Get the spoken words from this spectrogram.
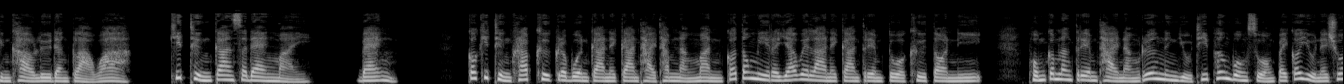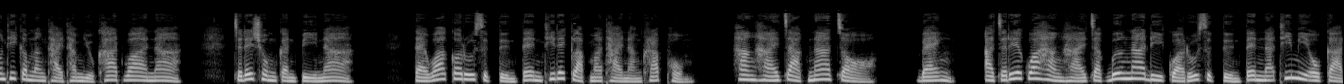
ถึงข่าวลือดังกล่าวว่า คิดถึงการแสดงใหม่ แบงก็คิดถึงครับคือกระบวนการในการถ่ายทำหนังมันก็ต้องมีระยะเวลาในการเตรียมตัวคือตอนนี้ ผมกำลังเตรียมถ่ายหนังเรื่องหนึ่งอยู่ที่เพิ่งบวงสวงไปก็อยู่ในช่วงที่กำลังถ่ายทำอยู่คาดว่าน่า จะได้ชมกันปีหน้า แต่ว่าก็รู้สึกตื่นเต้นที่ได้กลับมาถ่ายหนังครับผม ห่างหายจากหน้าจอ แบงก์ อาจจะเรียกว่าห่างหายจากเบื้องหน้าดีกว่ารู้สึกตื่นเต้นนะที่มีโอกาส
